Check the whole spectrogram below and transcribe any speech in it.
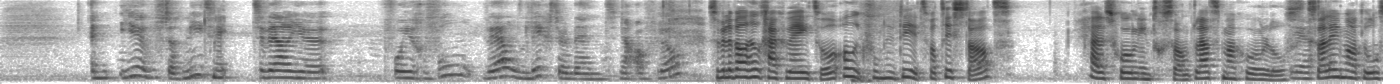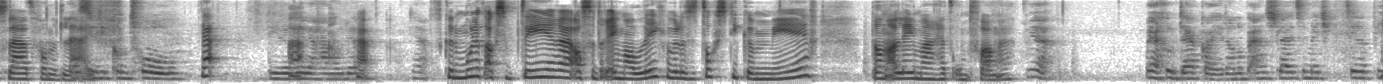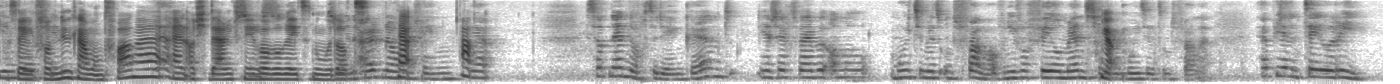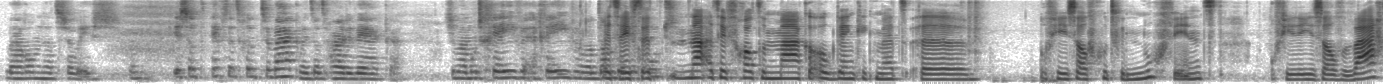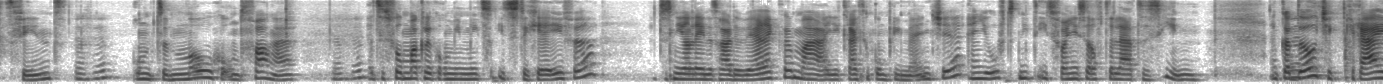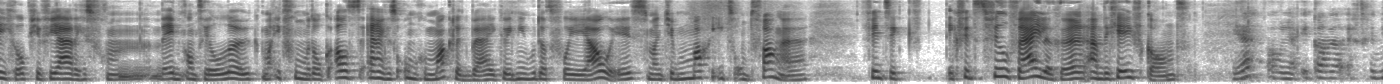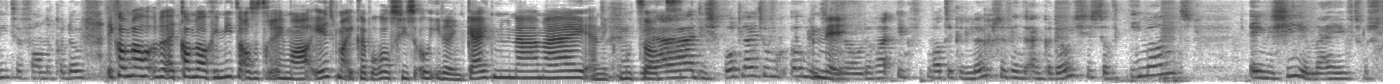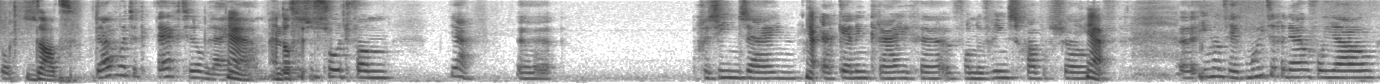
En hier hoeft dat niet. Nee. Terwijl je voor je gevoel wel lichter bent na afloop. Ze willen wel heel graag weten hoor. Oh, ik voel nu dit. Wat is dat? Ja, dat is gewoon interessant. Laat het maar gewoon los. Ja. Het is alleen maar het loslaten van het Dat is die lijf. controle Ja. die we Ah, willen houden. ja. Ja. Ze kunnen moeilijk accepteren. Als ze er eenmaal liggen, willen ze toch stiekem meer dan alleen maar het ontvangen. Ja. Maar ja, goed, daar kan je dan op aansluiten met je therapie en zeg ik van nu gaan we ontvangen. En als je daar iets meer van wil weten, doen we dat. Een uitnodiging. Ja. Ik zat net nog te denken, hè? Want je zegt, wij hebben allemaal moeite met ontvangen. Of in ieder geval veel mensen Ja. hebben moeite met ontvangen. Heb je een theorie waarom dat zo is? Is dat, heeft het te maken met dat harde werken? Dat je maar moet geven en geven, want dan Het je heeft, goed. het, nou, het heeft vooral te maken ook, denk ik, met eh, of je jezelf goed genoeg vindt. Of je jezelf waard vindt Mhm, om te mogen ontvangen. mhm. Het is veel makkelijker om iemand iets, iets te geven. Het is niet alleen het harde werken, maar je krijgt een complimentje. En je hoeft niet iets van jezelf te laten zien. Een cadeautje krijgen op je verjaardag is van aan de ene kant heel leuk. Maar ik voel me er ook altijd ergens ongemakkelijk bij. Ik weet niet hoe dat voor jou is. Want je mag iets ontvangen. Vind ik, ik vind het veel veiliger aan de geefkant. Ja? Oh ja, ik kan wel echt genieten van de cadeautjes. Ik kan, wel, ik kan wel genieten als het er eenmaal is. Maar ik heb ook wel zoiets... Oh, iedereen kijkt nu naar mij. En ik moet dat... Ja, die spotlight hoef ik ook niet Nee. te nodig. Maar ik, wat ik het leukste vind aan cadeautjes is dat iemand energie in mij heeft gestopt. Dat. Daar word ik echt heel blij Ja, van. en dat, dat is een soort van, ja, eh, gezien zijn, Ja. erkenning krijgen van de vriendschap of zo. Ja. Of, eh, iemand heeft moeite gedaan voor jou.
